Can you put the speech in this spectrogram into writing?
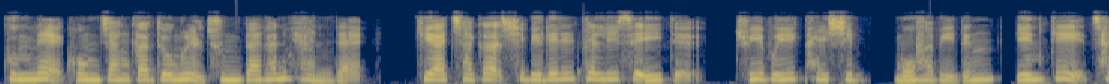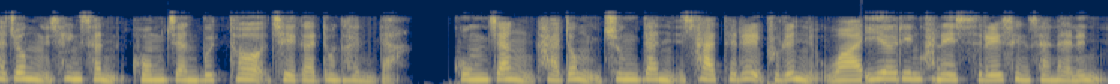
국내 공장 가동을 중단한 현대, 기아차가 11일 펠리세이드, GV80, 모하비 등 인기 차종 생산 공장부터 재가동한다. 공장 가동 중단 사태를 부른 와이어링 하네스를 생산하는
